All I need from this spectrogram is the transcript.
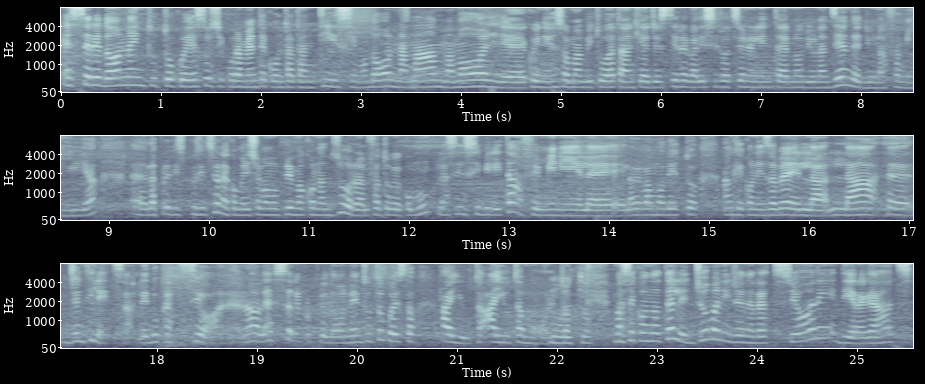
Essere donna in tutto questo sicuramente conta tantissimo, donna, sì. mamma, moglie, quindi insomma abituata anche a gestire varie situazioni all'interno di un'azienda e di una famiglia. Eh, la predisposizione, come dicevamo prima con Azzurra, il fatto che comunque la sensibilità femminile, l'avevamo detto anche con Isabella, la eh, gentilezza, l'educazione, no? l'essere proprio donna in tutto questo aiuta, aiuta molto. molto. Ma secondo te le giovani generazioni di ragazze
